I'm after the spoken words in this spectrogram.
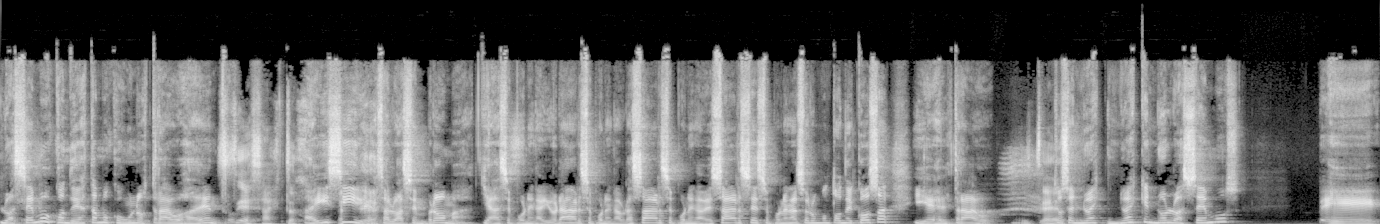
Lo hacemos cuando ya estamos con unos tragos adentro. Exacto. Ahí sí, eso lo hacen broma. Ya se ponen a llorar, se ponen a abrazar se ponen a besarse, se ponen a hacer un montón de cosas y es el trago. Eh. Entonces no es, no es que no lo hacemos, eh,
